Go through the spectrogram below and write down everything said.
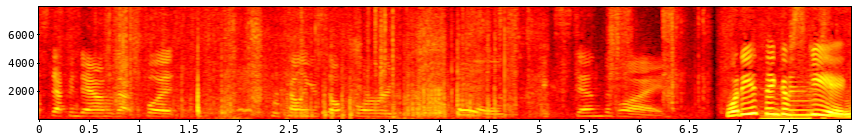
Stepping down with that foot, propelling yourself forward. Poles extend the glide. What do you think of skiing? I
